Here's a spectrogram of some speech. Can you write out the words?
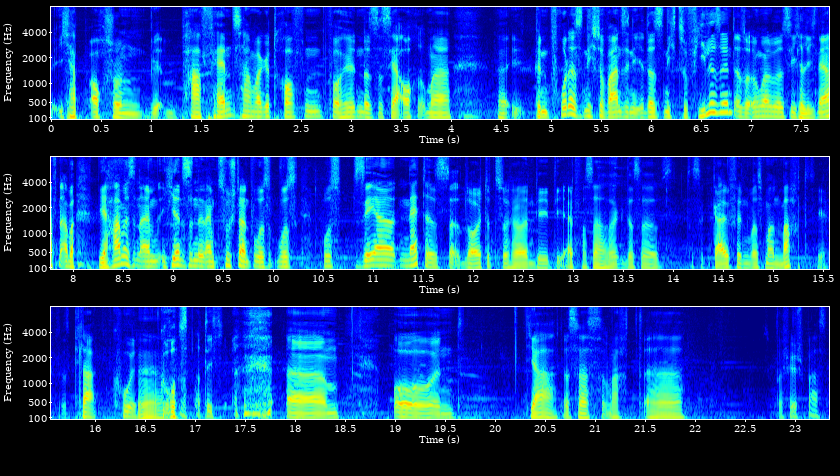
ich habe auch schon, ein paar Fans haben wir getroffen vorhin, das ist ja auch immer, äh, ich bin froh, dass es nicht so wahnsinnig, dass es nicht zu viele sind, also irgendwann wird es sicherlich nerven, aber wir haben es in einem, hier ist es in einem Zustand, wo es, wo es, wo es sehr nett ist, Leute zu hören, die, die einfach sagen, dass sie, dass sie geil finden, was man macht. Ja, das ist klar, cool, Ja. großartig. ähm, und ja, das was macht äh, super viel Spaß.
